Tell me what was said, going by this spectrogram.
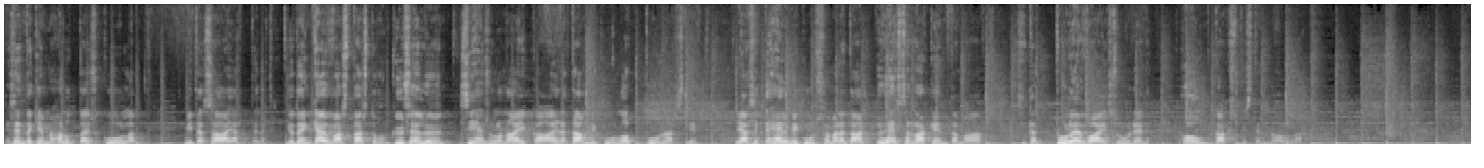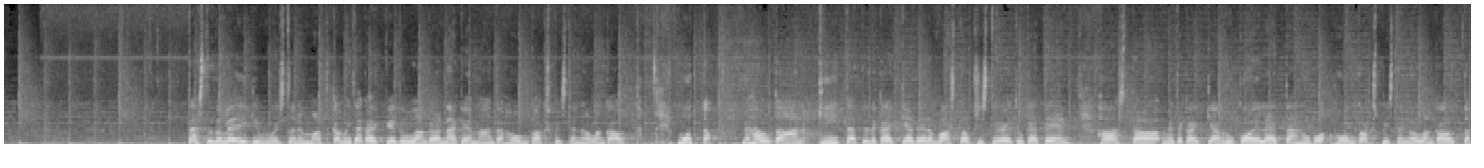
Ja sen takia me haluttais kuulla, mitä sä ajattelet. Joten käy vastaas tuohon kyselyyn, siihen sulla on aikaa aina tammikuun loppuun asti. Ja sitten helmikuussa me aletaan yhdessä rakentamaan sitä tulevaisuuden Home 2.0. Tästä tulee ikimuistoinen matka. Mitä kaikkea tullaankaan näkemään tämän Home 2.0 kautta. Mutta me halutaan kiittää teitä kaikkia teidän vastauksista jo etukäteen, haastaa meitä kaikkia rukoilee tämän Home 2.0 kautta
